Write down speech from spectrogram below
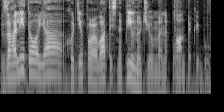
Взагалі-то я хотів прориватись на півночі, у мене план такий був.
